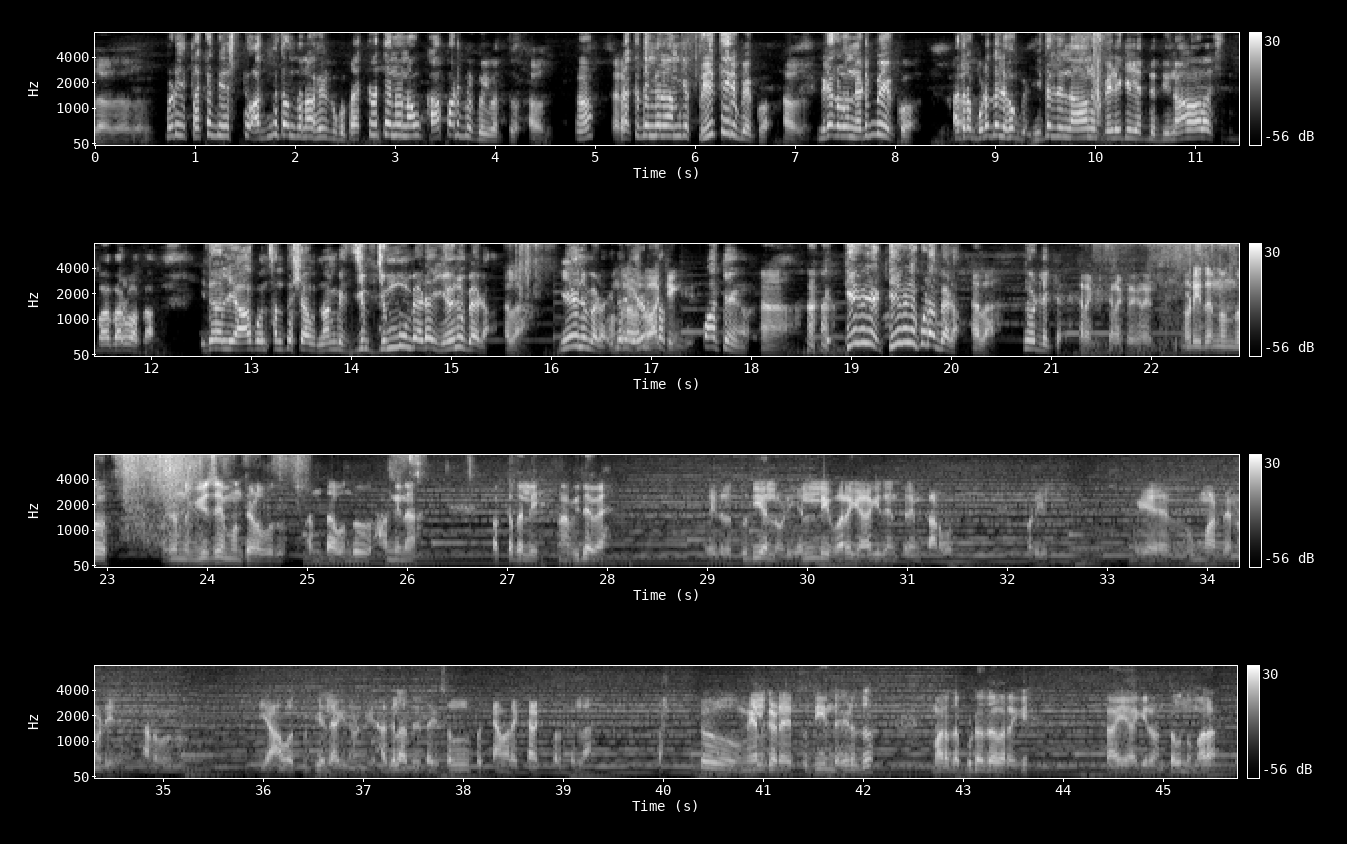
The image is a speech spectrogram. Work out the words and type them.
ನೋಡಿ ಪ್ರಕೃತಿ ಎಷ್ಟು ಅದ್ಭುತ ಅಂತ ನಾವು ಹೇಳ್ಬೇಕು. ಪ್ರಕೃತಿಯನ್ನು ನಾವು ಕಾಪಾಡಬೇಕು ಇವತ್ತು? ಪ್ರಕೃತಿ ಮೇಲೆ ನಮಗೆ ಪ್ರೀತಿ ಇರಬೇಕು. ಗಿಡಗಳನ್ನು ನೆಡಬೇಕು. ಅದರ ಬುಡದಲ್ಲಿ ಹೋಗ್ಬೇಕು ಇದರಲ್ಲಿ ನಾನು ಬೆಳಿಗ್ಗೆ ಎದ್ದು ದಿನಾಲ ಬರುವಾಗ ಇದರಲ್ಲಿ ಆಗುವಂತ ಸಂತೋಷ ಆಗುದು ನಮ್ಗೆ ಜಿಮ್ ಜಿಮ್ಮು ಬೇಡ ಏನು ಬೇಡ. ಅಲ್ಲ. ಏನು ಬೇಡ. ಇದರಲ್ಲಿ ವಾಕಿಂಗ್ ವಾಕಿಂಗ್ ಟಿವಿ ಟಿವಿ ಕೂಡ ಬೇಡ. ಅಲ್ಲ. ನೋಡ್ಲಿಕ್ಕೆ. ಕರೆಕ್ಟ್ ಕರೆಕ್ಟ್ ಕರೆಕ್ಟ್ ನೋಡಿ ಇದನ್ನೊಂದು ಇದೊಂದು ಮ್ಯೂಸಿಯಂ ಅಂತ ಹೇಳ್ಬೋದು. ಅಂತ ಒಂದು ಹಣ್ಣಿನ ಪಕ್ಕದಲ್ಲಿ ನಾವಿದ್ದೇವೆ. ಇದರ ತುದಿಯಲ್ಲಿ ನೋಡಿ ಎಲ್ಲಿವರೆಗೆ ಆಗಿದೆ ಅಂತ ನಿಮ್ಗೆ ಕಾಣಬಹುದು ನೋಡಿ ನಿಮಗೆ ರೂಮ್ ಮಾಡಿದೆ ನೋಡಿ ನಿಮ್ಗೆ ಕಾಣಬಹುದು ಯಾವ ತುದಿಯಲ್ಲಿ ಆಗಿದೆ ನೋಡಿ. ಹಗಲಾದ್ರಿಂದಾಗಿ ಸ್ವಲ್ಪ ಕ್ಯಾಮರಾ ಕರೆಕ್ಟ್ ಬರ್ತಿಲ್ಲ. ಅಷ್ಟು ಮೇಲ್ಗಡೆ ತುದಿಯಿಂದ ಹಿಡಿದು ಮರದ ಬುಡದವರೆಗೆ ಕಾಯಿ ಆಗಿರುವಂಥ ಒಂದು ಮರ.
